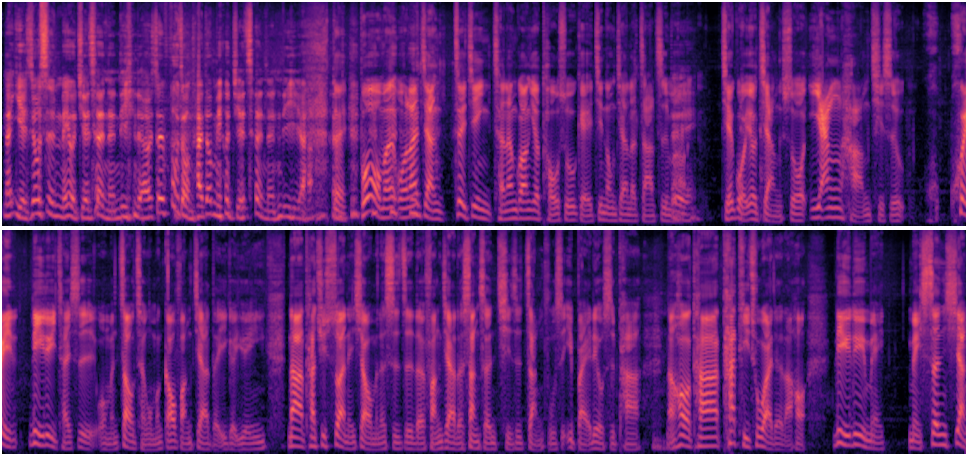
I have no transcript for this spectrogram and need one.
那也就是没有决策能力的，所以副总裁都没有决策能力啊。对，不过我们我来讲，最近陈南光又投书给金融家的杂志嘛，对，结果又讲说央行其实。汇利率才是我们造成我们高房价的一个原因。那他去算了一下，我们的实质的房价的上升，其实涨幅是一百六十趴。然后他他提出来的，然后利率每每升向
